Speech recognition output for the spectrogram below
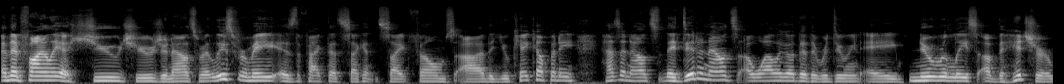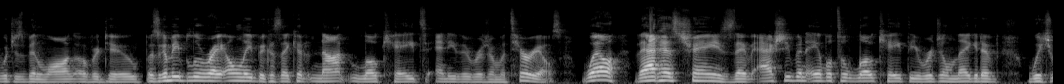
And then finally, a huge, huge announcement, at least for me, is the fact that Second Sight Films, uh, the UK company, has announced, they did announce a while ago that they were doing a new release of The Hitcher, which has been long overdue, but it's going to be Blu-ray only because they could not locate any of the original materials. Well, that has changed. They've actually been able to locate the original negative, which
